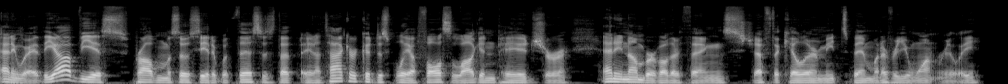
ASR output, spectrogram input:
Anyway, the obvious problem associated with this is that an attacker could display a false login page or any number of other things. Jeff the Killer, Meatspin, whatever you want, really.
